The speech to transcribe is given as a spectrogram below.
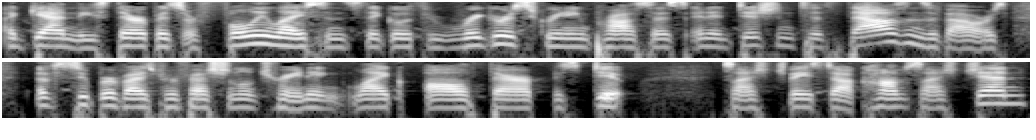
Again, these therapists are fully licensed. They go through rigorous screening process in addition to thousands of hours of supervised professional training, like all therapists do. Talkspace.com slash Jen,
